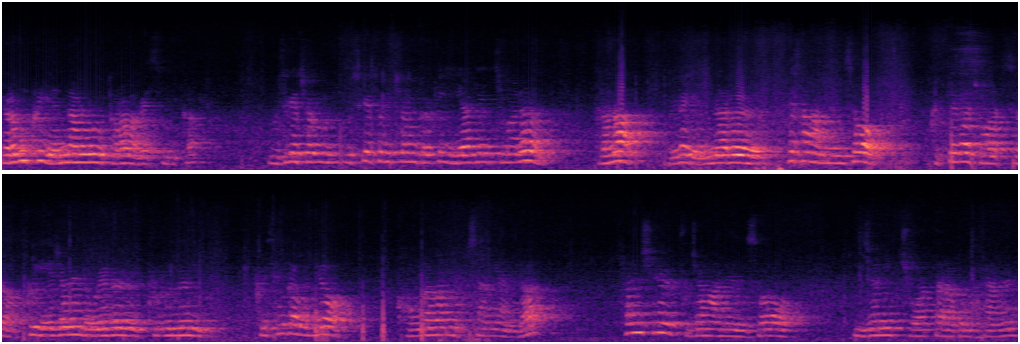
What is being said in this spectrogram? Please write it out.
여러분 그 옛날로 돌아가겠습니까? 우스갯처럼, 우스갯소리처럼 그렇게 이야기했지만은 그러나 우리가 옛날을 회상하면서 그때가 좋았어. 그 예전의 노래를 부르는 그 생각은요, 건강한 묵상이 아니라 현실을 부정하면서 이전이 좋았다라고 말하는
